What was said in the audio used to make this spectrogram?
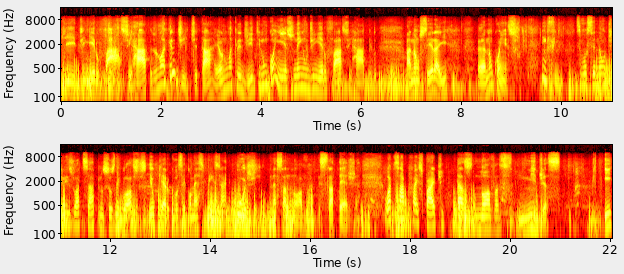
que dinheiro fácil e rápido, não acredite, tá? Eu não acredito e não conheço nenhum dinheiro fácil e rápido, a não ser aí, é, não conheço. Enfim, se você não utiliza o WhatsApp nos seus negócios, eu quero que você comece a pensar hoje nessa nova estratégia. O WhatsApp faz parte das novas mídias. E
